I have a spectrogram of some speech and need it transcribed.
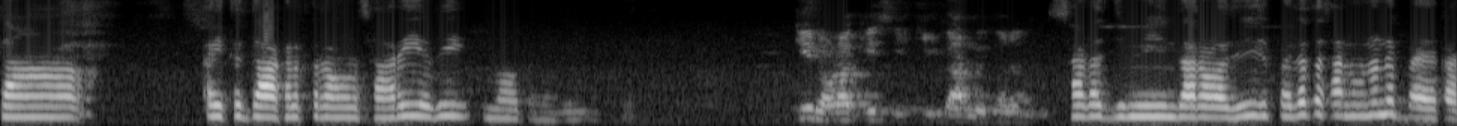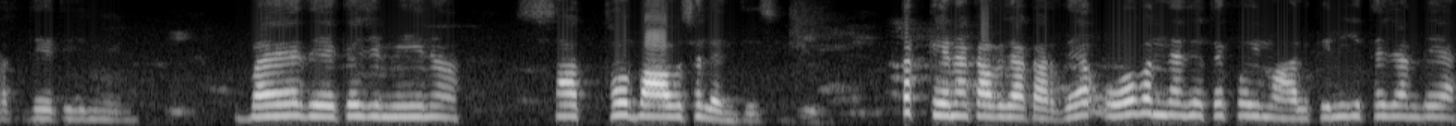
ਤਾਂ ਇੱਥੇ ਦਾਖਲ ਕਰਾਉਣ ਸਾਰੀ ਉਹਦੀ ਮੌਤ ਹੋ ਗਈ। ਕੀ ਰੌਲਾ ਕੀ ਸੀ? ਕੀ ਕਾਰਨ ਸਰ ਸਾਡਾ? ਜ਼ਮੀਨ ਦਾ ਰੌਲਾ ਸੀ। ਪਹਿਲਾਂ ਤਾਂ ਸਾਨੂੰ ਉਹਨਾਂ ਨੇ ਬੈ ਕਰ ਦੇਤੀ ਜ਼ਮੀਨ। ਬੈ ਦੇ ਕੇ ਜ਼ਮੀਨ ਸਾਥੋਂ ਵਾਪਸ ਲੈਂਦੇ ਸੀ। ਧੱਕੇ ਨਾਲ ਕਬਜ਼ਾ ਕਰਦੇ ਆ। ਉਹ ਬੰਦਿਆਂ ਦੀ ਉੱਥੇ ਕੋਈ ਮਾਲਕ ਹੀ ਨਹੀਂ ਜਿੱਥੇ ਜਾਂਦੇ ਆ।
